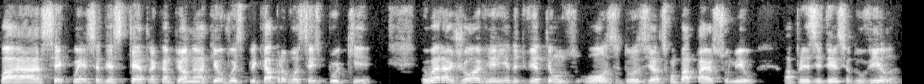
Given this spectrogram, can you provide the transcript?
para a sequência desse tetracampeonato, e eu vou explicar para vocês por quê. Eu era jovem ainda, devia ter uns 11, 12 anos, quando o papai assumiu a presidência do Vila.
